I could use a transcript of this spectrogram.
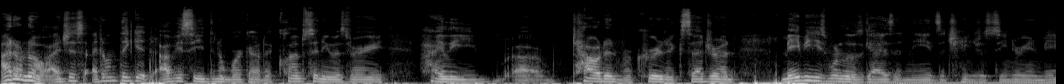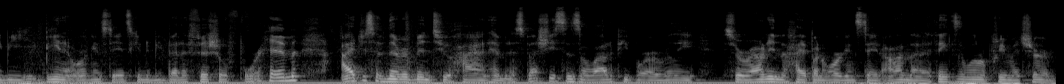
I don't know. I just I don't think it. Obviously, it didn't work out at Clemson. He was very highly uh, touted, recruited, etc. And maybe he's one of those guys that needs a change of scenery, and maybe being at Oregon State is going to be beneficial for him. I just have never been too high on him, and especially since a lot of people are really surrounding the hype on Oregon State on that, I think it's a little premature.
